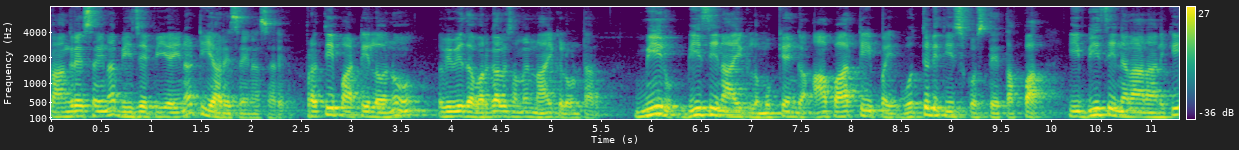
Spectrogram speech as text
కాంగ్రెస్ అయినా బీజేపీ అయినా టీఆర్ఎస్ అయినా సరే ప్రతి పార్టీలోనూ వివిధ వర్గాలకు సంబంధించిన నాయకులు ఉంటారు. మీరు బీసీ నాయకులు ముఖ్యంగా ఆ పార్టీపై ఒత్తిడి తీసుకొస్తే తప్ప ఈ బీసీ నినాదానికి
